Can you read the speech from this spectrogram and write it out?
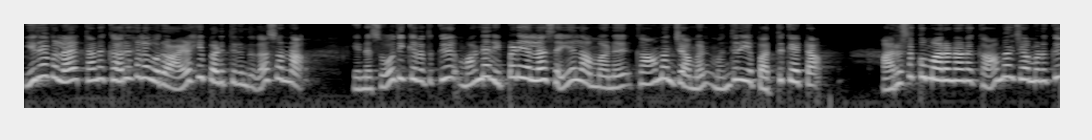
இரவில் தனக்கு அருகில் ஒரு அழகி படுத்திருந்ததா சொன்னான் என்னை சோதிக்கிறதுக்கு மன்னர் இப்படியெல்லாம் செய்யலாமான்னு காமர்ஜாமன் மந்திரியை பார்த்து கேட்டான். அரசகுமாரனான காமர்ஜாமனுக்கு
